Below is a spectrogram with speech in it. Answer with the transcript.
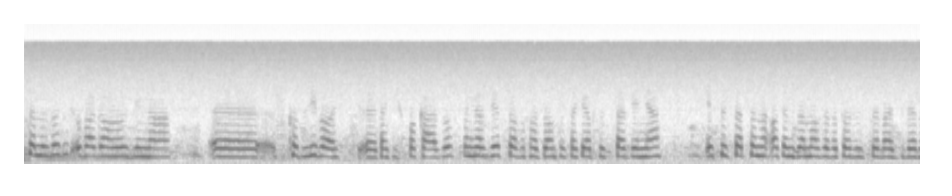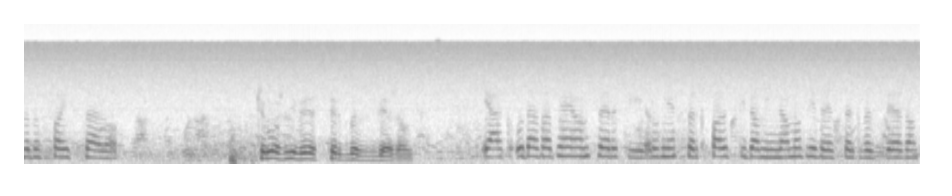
Chcemy zwrócić uwagę ludzi na y, szkodliwość y, takich pokazów, ponieważ dziecko wychodzące z takiego przedstawienia jest przeświadczone o tym, że może wykorzystywać zwierzę do swoich celów. Czy możliwy jest cyrk bez zwierząt? Jak udowadniają cyrki, również cyrk polski Domino, możliwy jest cyrk bez zwierząt.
